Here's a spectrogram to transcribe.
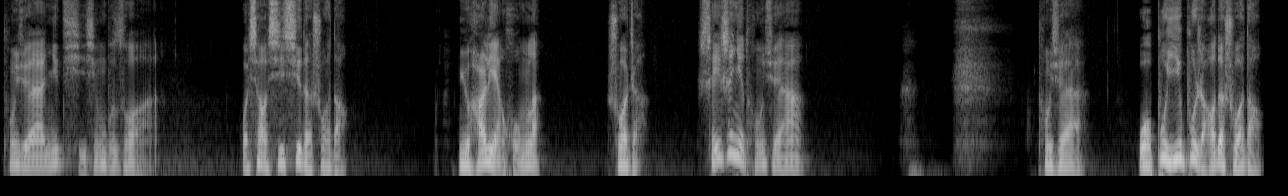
同学，你体型不错啊，我笑嘻嘻的说道。女孩脸红了，说着：“谁是你同学啊？” 同学，我不依不饶的说道：“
